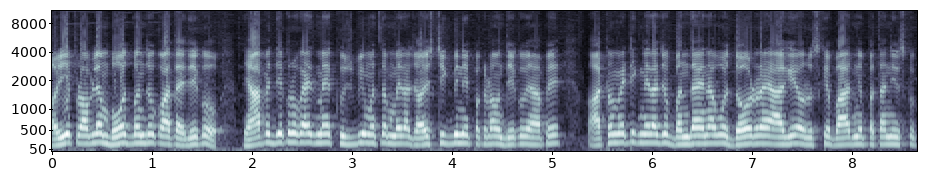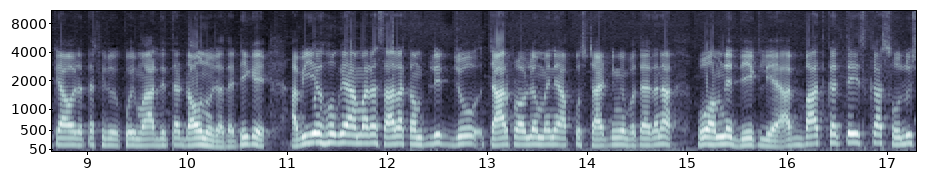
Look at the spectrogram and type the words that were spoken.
और ये प्रॉब्लम बहुत बंदों को आता है, देखो। यहाँ पे देखो गाइज़ मैं कुछ भी मतलब मेरा जॉयस्टिक भी नहीं पकड़ा हूँ, देखो यहाँ पे। ऑटोमेटिक मेरा जो बंदा है ना, वो दौड़ रहा है आगे और उसके बाद में पता नहीं उसको क्या हो जाता है, फिर कोई मार देता है डाउन हो जाता है, ठीक है। अभी ये हो गया हमारा सारा कंप्लीट जो चार प्रॉब्लम मैंने आपको स्टार्टिंग में बताया था ना, वो हमने देख लिया अब बात करते हैं इसका सोल्यूशन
